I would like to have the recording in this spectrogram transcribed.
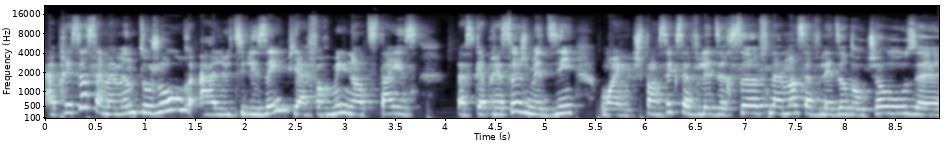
Après ça, ça m'amène toujours à l'utiliser puis à former une antithèse. Parce qu'après ça, je me dis, ouais, je pensais que ça voulait dire ça, finalement, ça voulait dire d'autres choses, euh,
